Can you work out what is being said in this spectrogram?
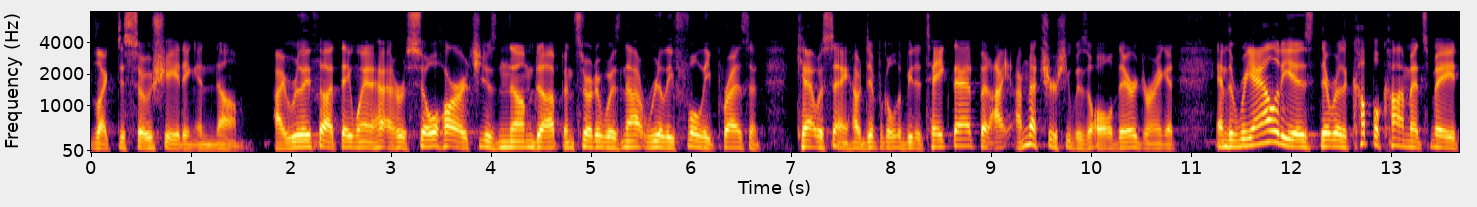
like dissociating and numb. I really mm-hmm. thought they went at her so hard, she just numbed up and sort of was not really fully present. Kat was saying how difficult it would be to take that, but I, I'm not sure she was all there during it. And the reality is, there was a couple comments made.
